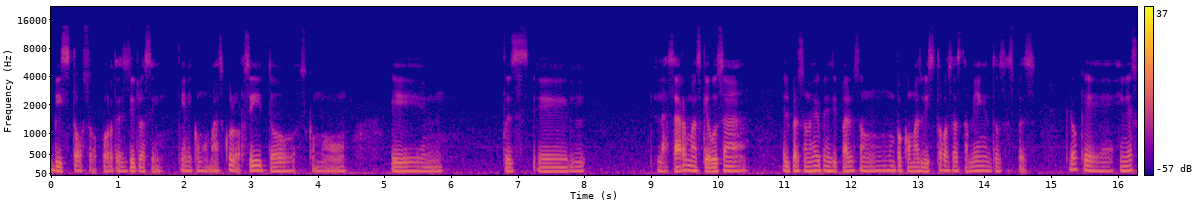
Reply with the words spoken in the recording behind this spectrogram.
vistoso, por decirlo así. Tiene como más colorcitos, como em, pues las armas que usa el personaje principal son un poco más vistosas también, entonces pues creo que en eso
